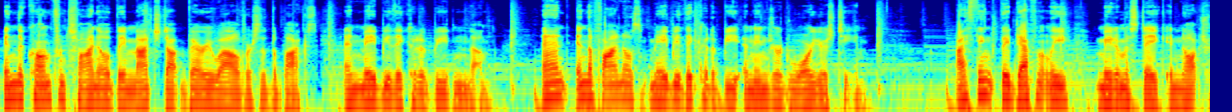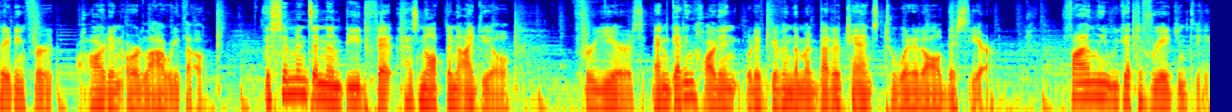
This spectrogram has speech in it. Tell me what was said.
In the conference final, they matched up very well versus the Bucks, and maybe they could have beaten them. And in the finals, maybe they could have beat an injured Warriors team. I think they definitely made a mistake in not trading for Harden or Lowry though. The Simmons and Embiid fit has not been ideal for years, and getting Harden would have given them a better chance to win it all this year. Finally, we get to free agency,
